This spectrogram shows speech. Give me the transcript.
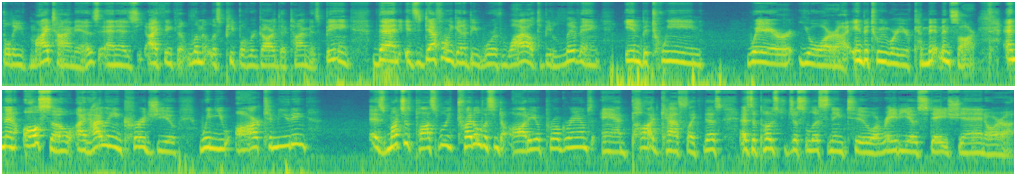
believe my time is, and as I think that limitless people regard their time as being, then it's definitely going to be worthwhile to be living in between where your uh, in between where your commitments are. And then also i'd highly encourage you when you are commuting as much as possible, try to listen to audio programs and podcasts like this as opposed to just listening to a radio station or a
